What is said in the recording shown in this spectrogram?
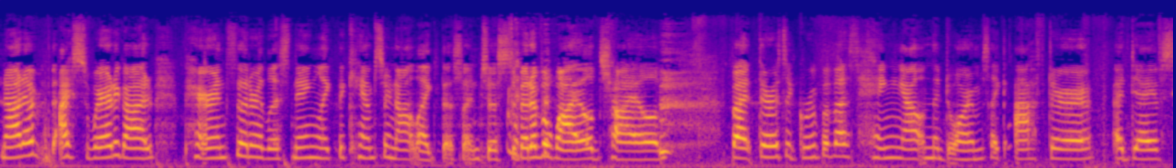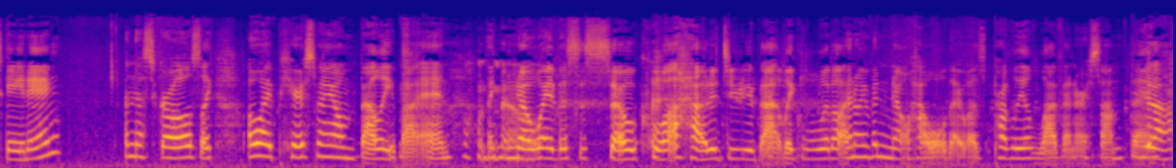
Not a, I swear to God, parents that are listening, like the camps are not like this. I'm just a bit of a wild child. But there was a group of us hanging out in the dorms, like after a day of skating. And this girl's like, "Oh, I pierced my own belly button." Oh, like, no. no. way, this is so cool. How did you do that? Like, little, I don't even know how old I was. Probably eleven or something. Yeah.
